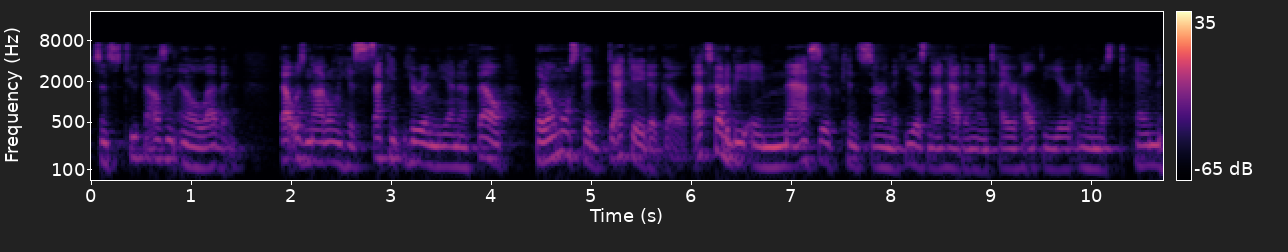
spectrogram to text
since 2011. That was not only his second year in the NFL, but almost a decade ago. That's got to be a massive concern that he has not had an entire healthy year in almost 10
